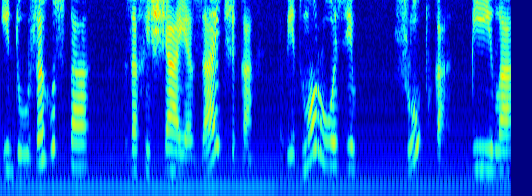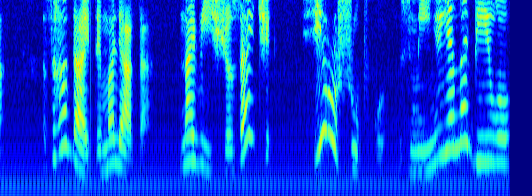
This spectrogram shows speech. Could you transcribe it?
і дуже густа, захищає зайчика від морозів. Шубка біла. Згадайте, малята, навіщо зайчик сіру шубку змінює на білу?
